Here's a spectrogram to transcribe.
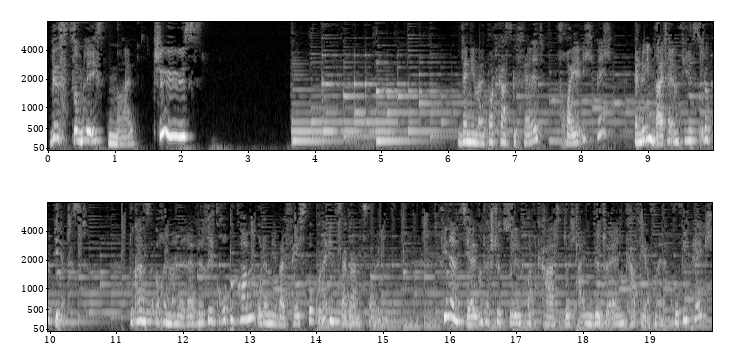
Bis zum nächsten Mal. Tschüss! Wenn dir mein Podcast gefällt, freue ich mich, wenn du ihn weiterempfiehlst oder bewertest. Du kannst auch in meine Revelry-Gruppe kommen oder mir bei Facebook oder Instagram folgen. Finanziell unterstützt du den Podcast durch einen virtuellen Kaffee auf meiner Kofi-Page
